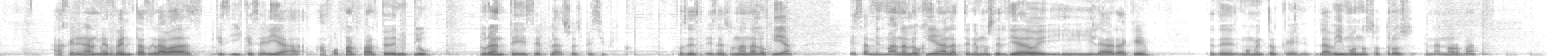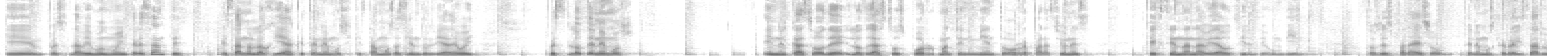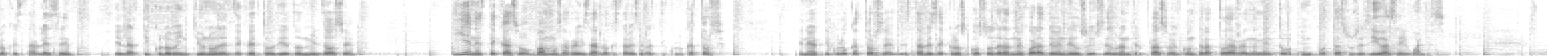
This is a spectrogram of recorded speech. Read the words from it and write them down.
a generarme rentas grabadas y que sería a formar parte de mi club durante ese plazo específico. Entonces, esa es una analogía. Esa misma analogía la tenemos el día de hoy y la verdad que desde el momento que la vimos nosotros en la norma, eh, pues la vimos muy interesante. Esta analogía que tenemos y que estamos haciendo el día de hoy, pues lo tenemos en el caso de los gastos por mantenimiento o reparaciones que extiendan la vida útil de un bien. Entonces, para eso tenemos que revisar lo que establece el artículo 21 del decreto 10-2012 y en este caso vamos a revisar lo que establece el artículo 14. En el artículo 14 establece que los costos de las mejoras deben deducirse durante el plazo del contrato de arrendamiento en cuotas sucesivas e iguales.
